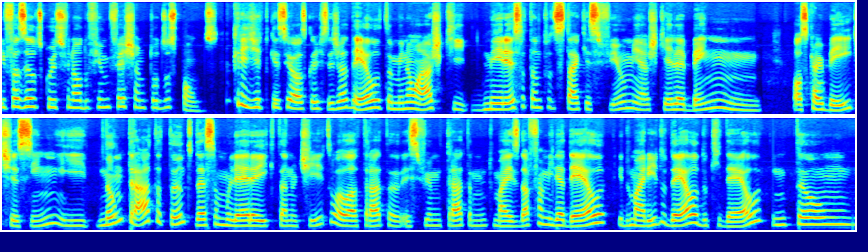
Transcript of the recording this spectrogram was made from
e fazer o discurso final do filme fechando todos os pontos. Acredito que esse Oscar seja dela, também não acho que mereça tanto destaque esse filme, acho que ele é bem Oscar bait, assim, e não trata tanto dessa mulher aí que tá no título, ela trata, esse filme trata muito mais da família dela e do marido dela do que dela, então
